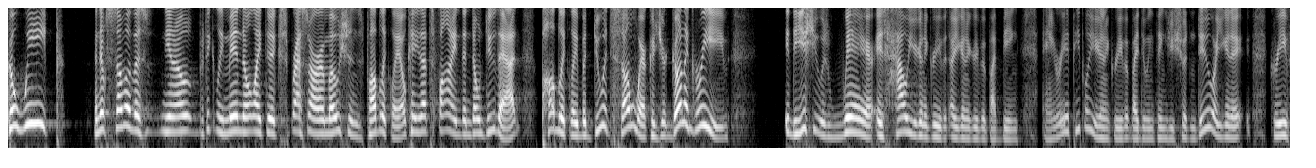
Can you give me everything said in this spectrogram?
Go weep. I know some of us, you know, particularly men, don't like to express our emotions publicly. Okay, that's fine. Then don't do that publicly, but do it somewhere because you're going to grieve. The issue is where, is how you're going to grieve it. Are you going to grieve it by being angry at people? Are you going to grieve it by doing things you shouldn't do? Are you going to grieve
